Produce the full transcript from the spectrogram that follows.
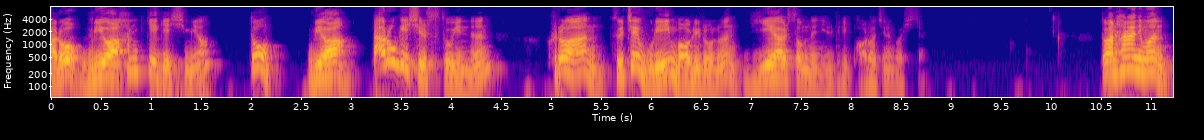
바로 우리와 함께 계시며 또 우리와 따로 계실 수도 있는 그러한 도대체 우리의 머리로는 이해할 수 없는 일들이 벌어지는 것이죠. 또한 하나님은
